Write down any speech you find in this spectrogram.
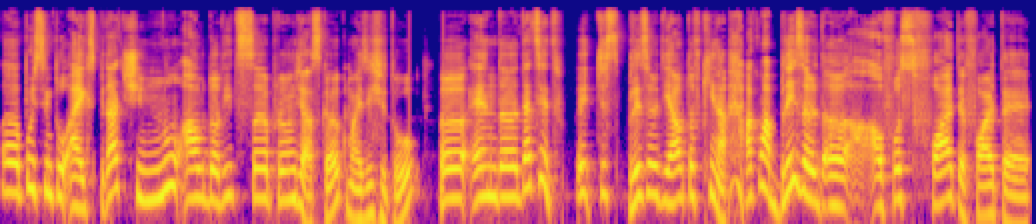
Uh, pur și simplu a expirat și nu au dorit să prelungească, cum ai zis și tu, uh, and uh, that's it. It just Blizzard e out of China. Acum, Blizzard uh, au fost foarte, foarte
